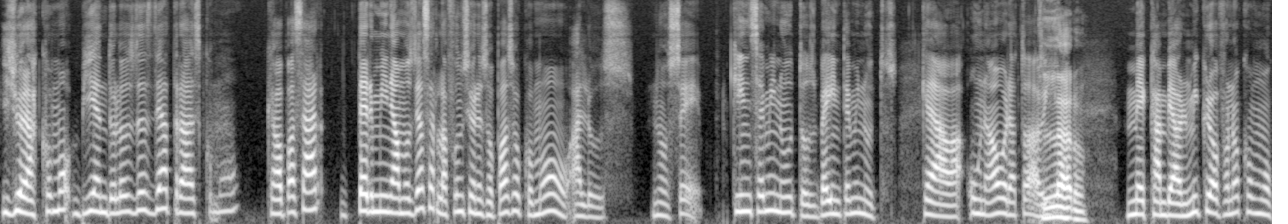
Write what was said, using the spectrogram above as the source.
Y yo era como viéndolos desde atrás, como, ¿qué va a pasar? Terminamos de hacer la función, eso pasó como a los, no sé, 15 minutos, 20 minutos. Quedaba una hora todavía. Claro. Me cambiaron el micrófono como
